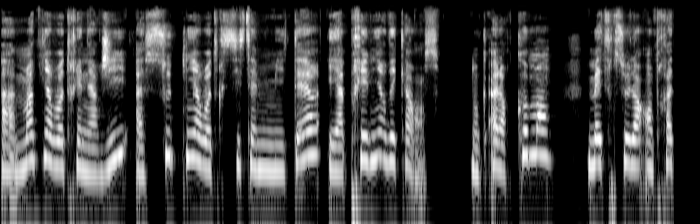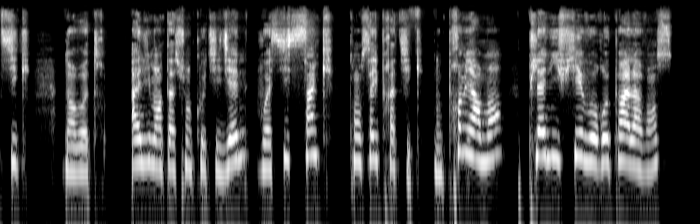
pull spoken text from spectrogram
à maintenir votre énergie, à soutenir votre système immunitaire et à prévenir des carences. Donc alors comment mettre cela en pratique dans votre alimentation quotidienne? Voici cinq conseils pratiques. Donc premièrement, planifiez vos repas à l'avance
